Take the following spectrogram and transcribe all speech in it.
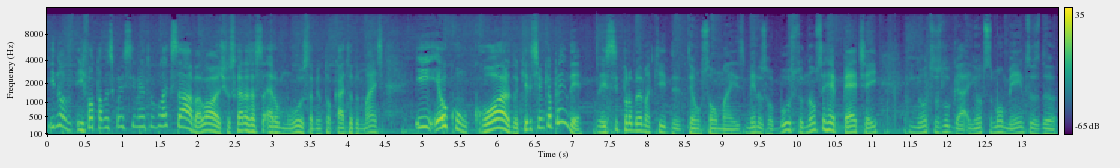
E, no, e faltava esse conhecimento pro Black Sabbath, lógico, os caras eram músicos, sabiam tocar e tudo mais. E eu concordo que eles tinham que aprender. Esse problema aqui de ter um som mais menos robusto não se repete aí em outros lugares, em outros momentos do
